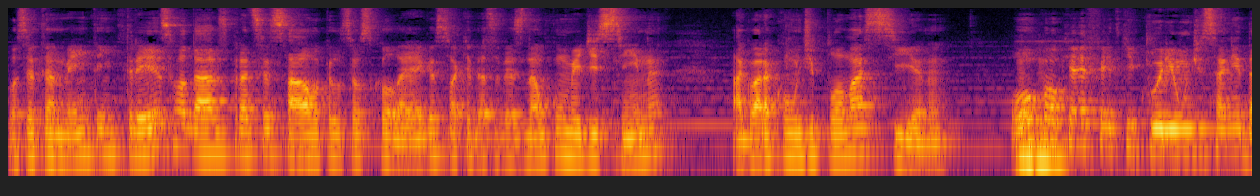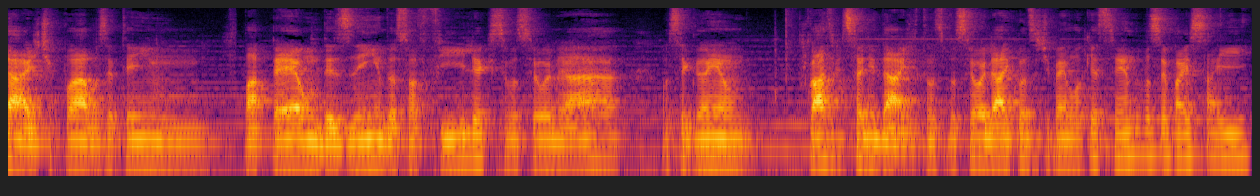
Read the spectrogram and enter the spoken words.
você também tem três rodadas para ser salvo pelos seus colegas, só que dessa vez não com medicina, agora com diplomacia, né? Ou uhum. qualquer efeito que cure um de sanidade. Tipo, ah, você tem um papel, um desenho da sua filha, que se você olhar, você ganha um 4 de sanidade. Então, se você olhar enquanto você estiver enlouquecendo, você vai sair.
